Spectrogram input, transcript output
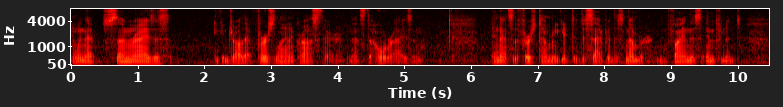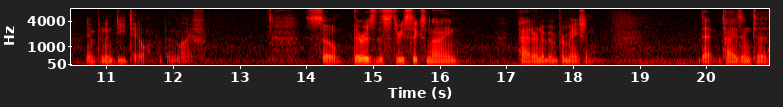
And when that sun rises you can draw that first line across there and that's the horizon. And that's the first time we get to decipher this number and find this infinite infinite detail in life. So there is this 369 pattern of information that ties into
